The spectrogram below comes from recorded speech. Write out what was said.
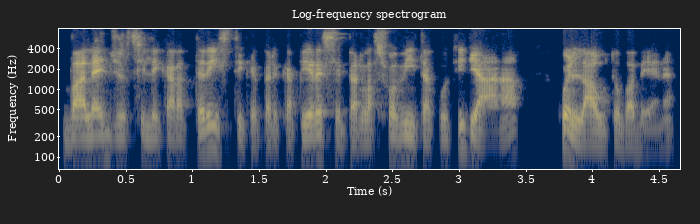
va a leggersi le caratteristiche per capire se per la sua vita quotidiana quell'auto va bene.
